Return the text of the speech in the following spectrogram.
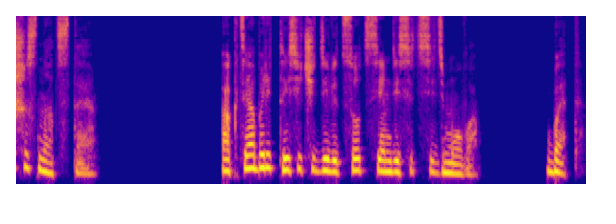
16. Октябрь 1977. Бет.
